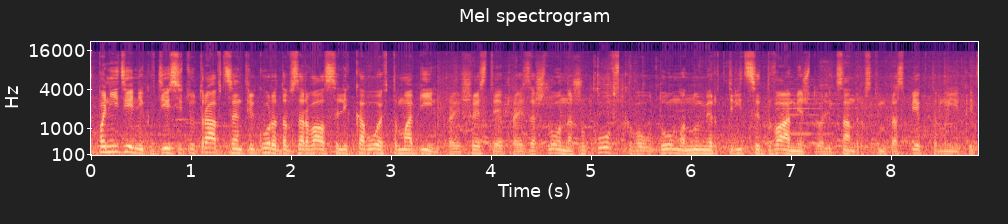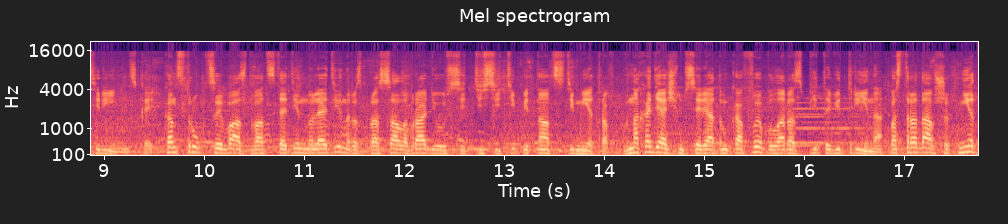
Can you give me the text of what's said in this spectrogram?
В понедельник в 10 утра в центре города взорвался легковой автомобиль. Происшествие произошло на Жуковского у дома номер 32 между Александровским проспектом и Екатерининской. Конструкции ВАЗ-2101 разбросала в радиусе 10-15 метров. В находящемся рядом кафе была разбита витрина. Пострадавших нет,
